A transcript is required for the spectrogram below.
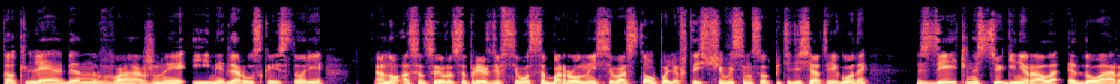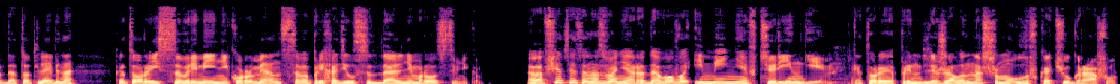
Тот Лебен — важное имя для русской истории, оно ассоциируется прежде всего с обороной Севастополя в 1850-е годы, с деятельностью генерала Эдуарда Тотлебена, который современнику Румянцева приходился дальним родственником. А вообще-то это название родового имения в Тюрингии, которое принадлежало нашему ловкачу-графу.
